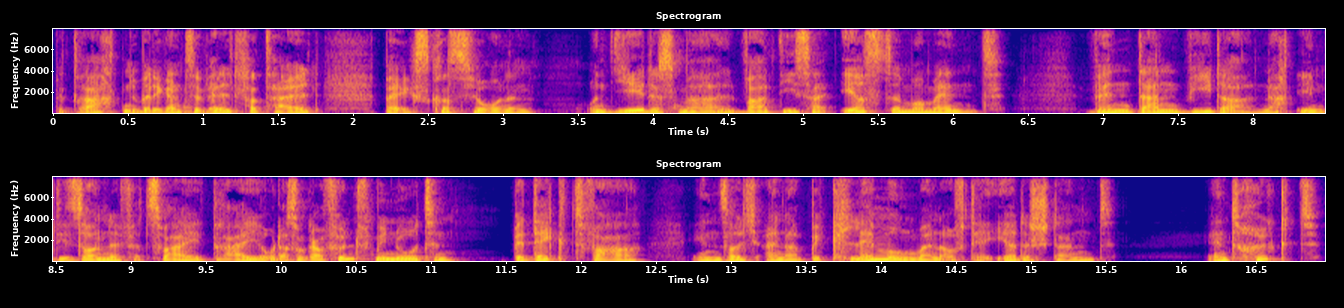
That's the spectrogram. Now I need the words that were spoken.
betrachten, über die ganze Welt verteilt, bei Exkursionen. Und jedes Mal war dieser erste Moment, wenn dann wieder, nachdem die Sonne für zwei, drei oder sogar fünf Minuten bedeckt war, in solch einer Beklemmung man auf der Erde stand, entrückt.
